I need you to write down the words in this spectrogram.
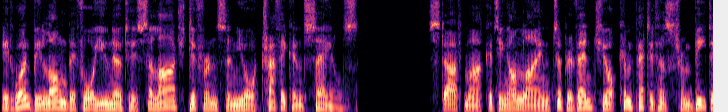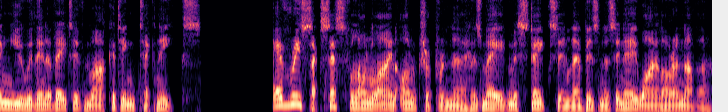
it won't be long before you notice a large difference in your traffic and sales. Start marketing online to prevent your competitors from beating you with innovative marketing techniques. Every successful online entrepreneur has made mistakes in their business in a while or another.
